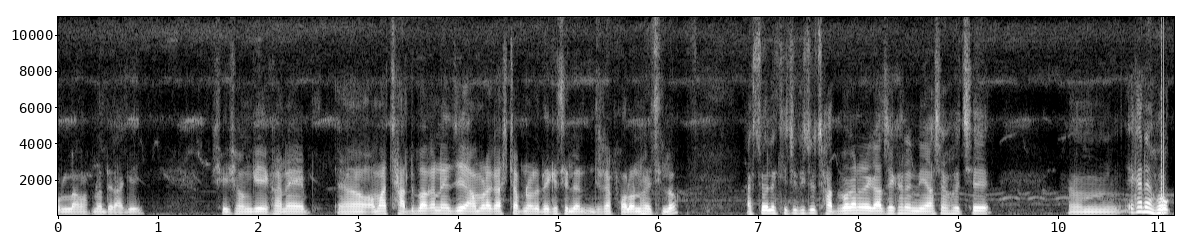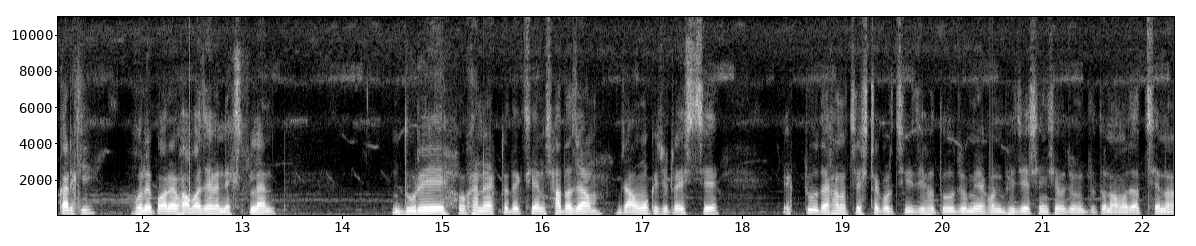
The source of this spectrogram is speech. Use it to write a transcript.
বললাম আপনাদের আগেই। সেই সঙ্গে এখানে আমার ছাদ বাগানে যে আমরা গাছটা আপনারা দেখেছিলেন, যেটা ফলন হয়েছিল। অ্যাকচুয়ালি কিছু কিছু ছাদ বাগানের গাছ এখানে নিয়ে আসা হয়েছে। এখানে হোক আর কি, হলে পরে ভাবা যাবে নেক্সট প্ল্যান দূরে ওখানে একটা দেখছেন, সাদা জাম, জামও কিছুটা এসছে। একটু দেখানোর চেষ্টা করছি, যেহেতু জমি এখন ভিজে, সেই হিসেবে জমিতে তো নামা যাচ্ছে না।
